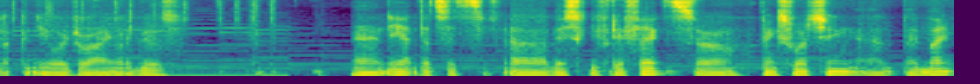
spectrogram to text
like a newer drawing like this. And yeah that's it uh, basically for the effect so thanks for watching and bye bye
